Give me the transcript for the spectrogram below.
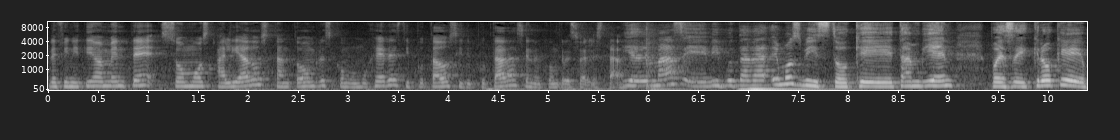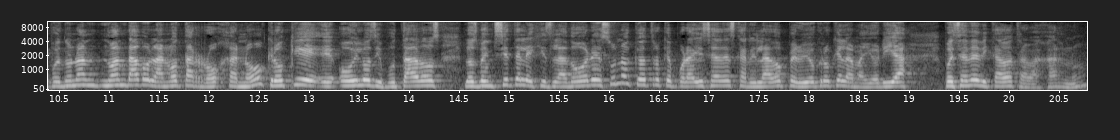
definitivamente somos aliados, tanto hombres como mujeres, diputados y diputadas en el Congreso del Estado. Y además, eh, diputada, hemos visto que también, pues eh, creo que pues no han, no han dado la nota roja, ¿no? Creo que eh, hoy los diputados, los 27 legisladores, uno que otro que por ahí se ha descarrilado, pero yo creo que la mayoría pues se ha dedicado a trabajar, ¿no?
